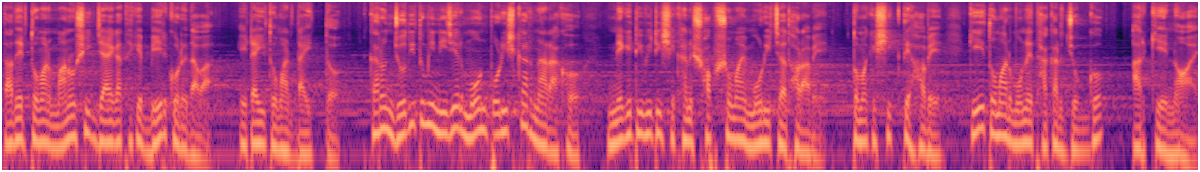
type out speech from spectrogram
তাদের তোমার মানসিক জায়গা থেকে বের করে দেওয়া, এটাই তোমার দায়িত্ব। কারণ যদি তুমি নিজের মন পরিষ্কার না রাখো নেগেটিভিটি সেখানে সবসময় মরিচা ধরাবে। তোমাকে শিখতে হবে কে তোমার মনে থাকার যোগ্য আর কে নয়।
